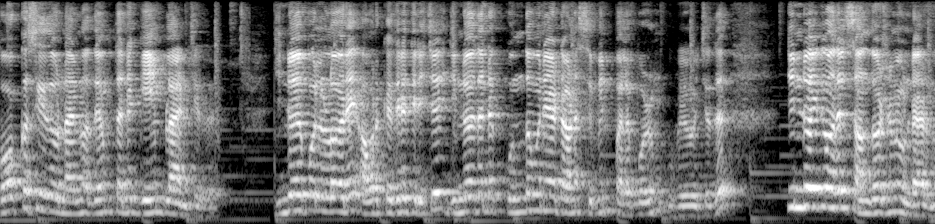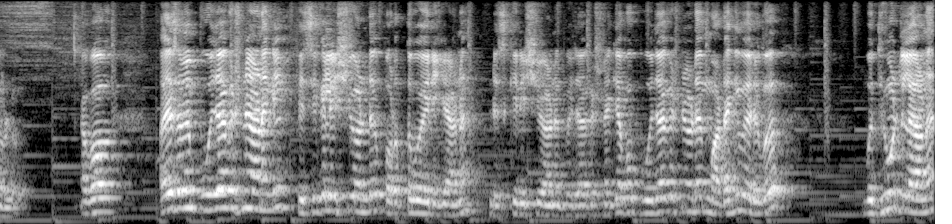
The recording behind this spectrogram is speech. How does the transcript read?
ഫോക്കസ് ചെയ്തുകൊണ്ടായിരുന്നു അദ്ദേഹം തന്റെ ഗെയിം പ്ലാൻ ചെയ്തത്. ജിൻഡോയെ പോലുള്ളവരെ അവർക്കെതിരെ തിരിച്ച് ജിൻഡോയെ തന്റെ കുന്തമുനയായിട്ടാണ് സിബിൻ പലപ്പോഴും ഉപയോഗിച്ചത്. ജിൻഡോയ്ക്കും അതിൽ സന്തോഷമേ ഉണ്ടായിരുന്നുള്ളൂ. അപ്പോൾ അതേസമയം പൂജാകൃഷ്ണ ആണെങ്കിൽ ഫിസിക്കൽ ഇഷ്യൂ ഉണ്ട് പുറത്തു പോയിരിക്കുകയാണ്. ഡിസ്കിൻ ഇഷ്യൂ ആണ് പൂജാകൃഷ്ണയ്ക്ക്. അപ്പോൾ പൂജാകൃഷ്ണയുടെ മടങ്ങി വരവ് ബുദ്ധിമുട്ടിലാണ്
